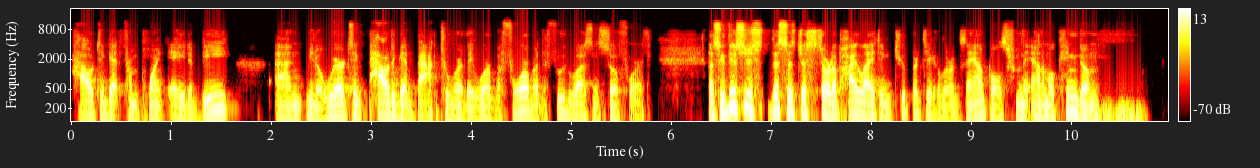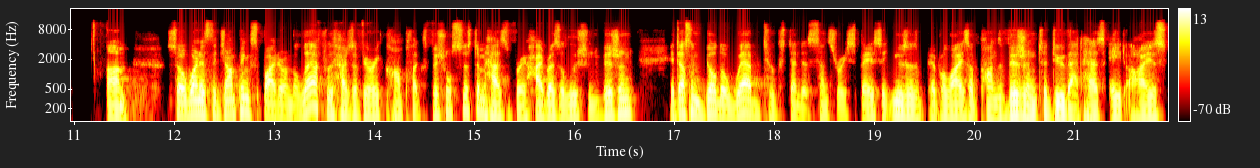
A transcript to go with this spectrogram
how to get from point A to B, and you know where to how to get back to where they were before, where the food was, and so forth. And so this is just, this is just sort of highlighting two particular examples from the animal kingdom. Um, so one is the jumping spider on the left, which has a very complex visual system, has very high resolution vision. It doesn't build a web to extend its sensory space. It uses, it relies upon the vision to do that, it has eight eyes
